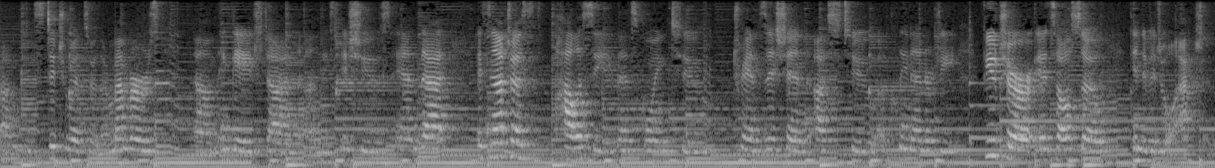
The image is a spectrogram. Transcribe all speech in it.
um, constituents or their members um, engaged on, on these issues and that it's not just policy that's going to transition us to a clean energy future, it's also individual action.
